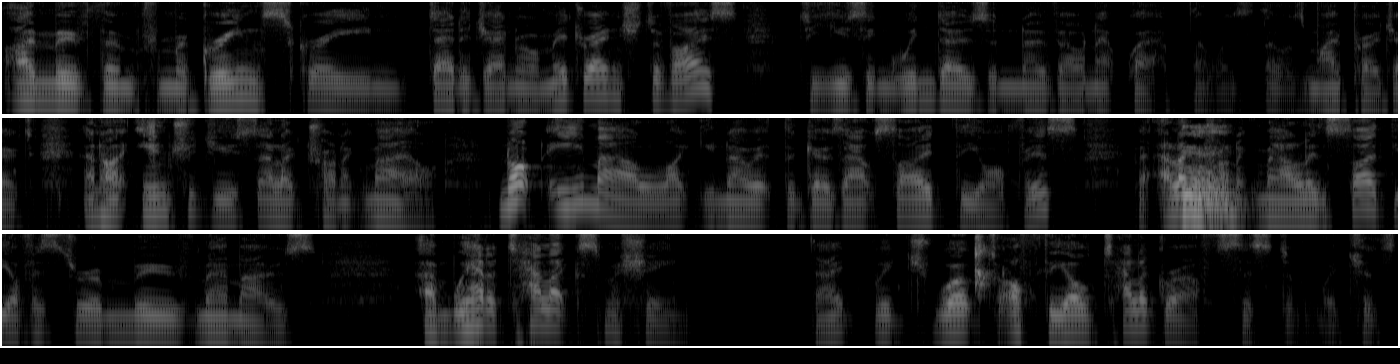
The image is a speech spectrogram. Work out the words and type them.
I moved them from a green screen Data General mid-range device to using Windows and Novell NetWare. That was that was my project, and I introduced electronic mail, not email like you know it that goes outside the office, but electronic mm. mail inside the office to remove memos. Um, we had a telex machine right, which worked off the old telegraph system, which is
